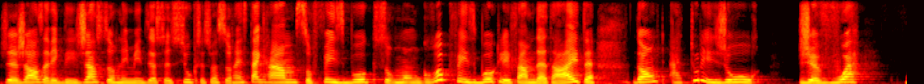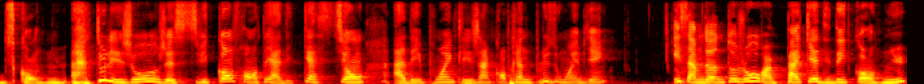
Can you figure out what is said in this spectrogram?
je jase avec des gens sur les médias sociaux, que ce soit sur Instagram, sur Facebook, sur mon groupe Facebook Les Femmes de Tête. Donc, à tous les jours, je vois du contenu. À tous les jours, je suis confrontée à des questions, à des points que les gens comprennent plus ou moins bien. Et ça me donne toujours un paquet d'idées de contenu.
